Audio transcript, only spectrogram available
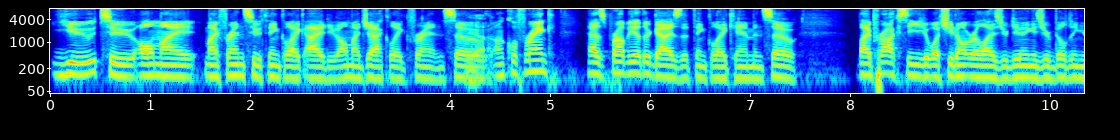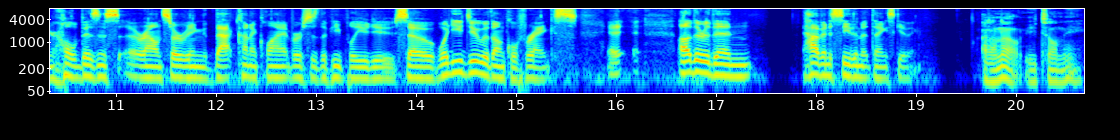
you to all my my friends who think like I do, all my jackleg friends. So Yeah. Uncle Frank has probably other guys that think like him, and so by proxy, what you don't realize you're doing is you're building your whole business around serving that kind of client versus the people you do. So, what do you do with Uncle Franks, eh, other than having to see them at Thanksgiving? I don't know. You tell me.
